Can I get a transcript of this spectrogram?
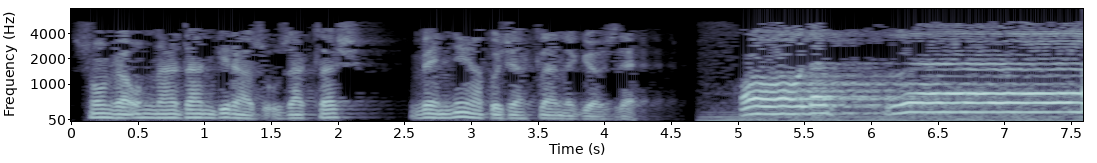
Sonra onlardan biraz uzaklaş ve ne yapacaklarını gözle. قالت يا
